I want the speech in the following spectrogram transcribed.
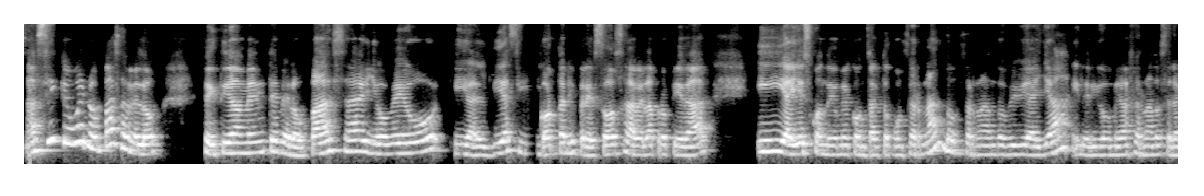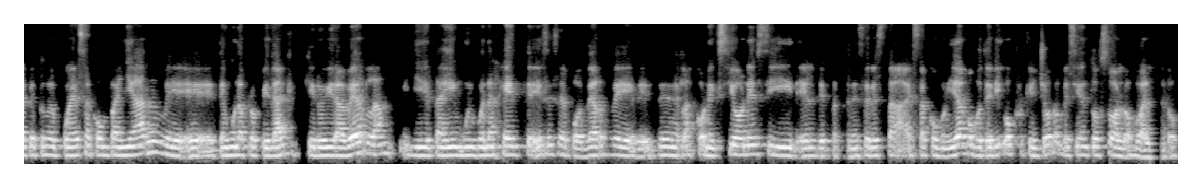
Así que bueno, pásamelo. Efectivamente me lo pasa, yo veo y al día sin corta ni perezosa a ver la propiedad y ahí es cuando yo me contacto con Fernando. Fernando vive allá y le digo, mira Fernando, ¿será que tú me puedes acompañar? Eh, tengo una propiedad que quiero ir a verla y ahí muy buena gente. Ese es el poder de, de, tener las conexiones y el de pertenecer a esta, a esta comunidad, como te digo, porque yo no me siento solo, Osvaldo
